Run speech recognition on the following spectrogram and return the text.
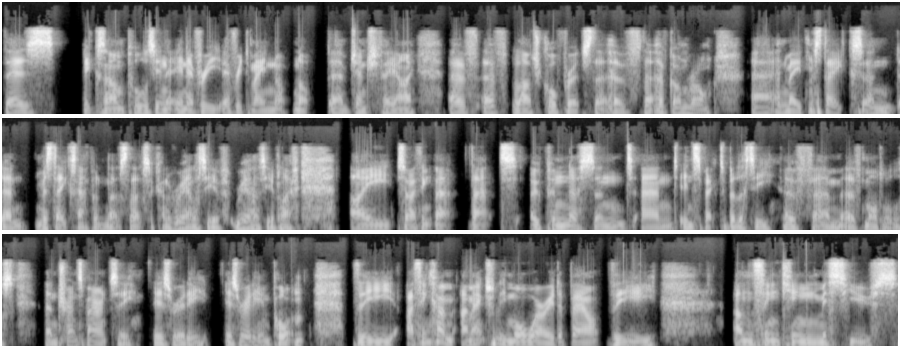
There's examples in in every every domain, not not um, generative AI, of of large corporates that have that have gone wrong uh, and made mistakes, and and mistakes happen. That's that's a kind of reality of reality of life. I so I think that that openness and and inspectability of um, of models and transparency is really is really important. The I think I'm I'm actually more worried about the unthinking misuse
